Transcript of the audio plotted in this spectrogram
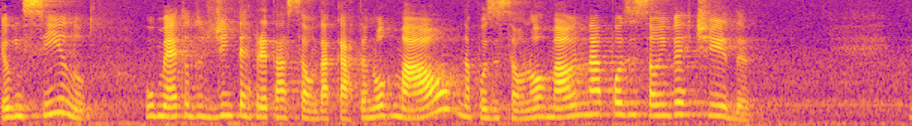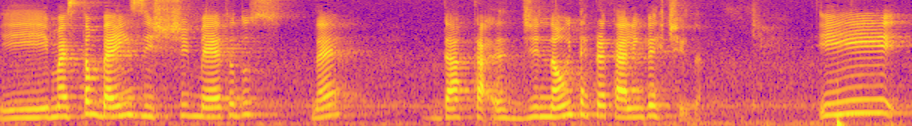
eu ensino o método de interpretação da carta normal, na posição normal e na posição invertida. E, mas também existe métodos né, da, de não interpretar ela invertida. E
